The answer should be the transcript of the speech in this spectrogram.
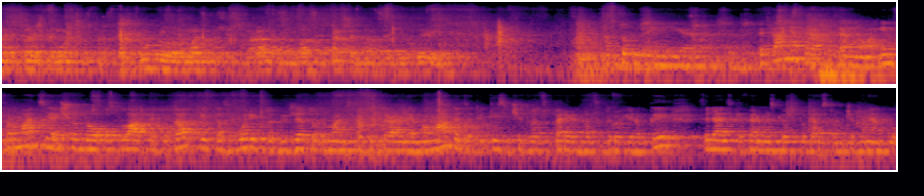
території Приморського старостинського округу Лиманської сільської ради за 21-22 рік. Наступне е, питання порядку денного. Інформація щодо оплати податків та зборів до бюджету Лиманської територіальної громади за 2021-2022 роки селянське фермерське господарство Чебаненко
